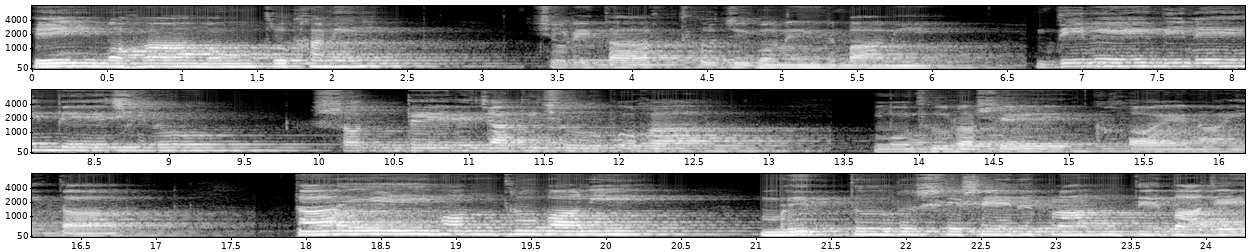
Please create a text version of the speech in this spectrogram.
এই মহামন্ত্রখানি চরিতার্থ জীবনের বাণী। দিনে দিনে পেয়েছিল সত্যের যা কিছু উপহার। মধুরসে ক্ষয় নাই তার। তাই এই মন্ত্রবাণী মৃত্যুর শেষের প্রান্তে বাজে।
